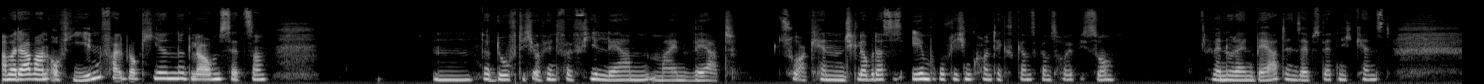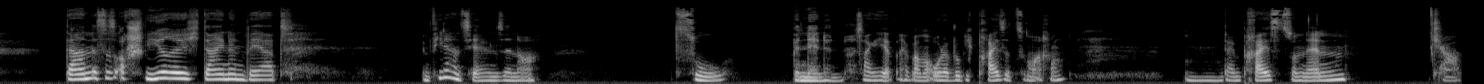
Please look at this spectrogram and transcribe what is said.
aber da waren auf jeden Fall blockierende Glaubenssätze. Mm, da durfte ich auf jeden Fall viel lernen, mein Wert zu erkennen. ich glaube, das ist eh im beruflichen Kontext ganz, ganz häufig so. Wenn du deinen Wert, deinen Selbstwert nicht kennst, dann ist es auch schwierig, deinen Wert im finanziellen Sinne zu benennen, sage ich jetzt einfach mal, oder wirklich Preise zu machen. Mm, deinen Preis zu nennen. Tja,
